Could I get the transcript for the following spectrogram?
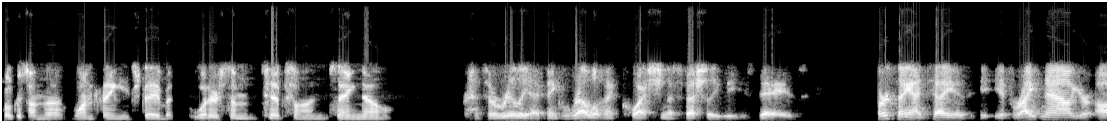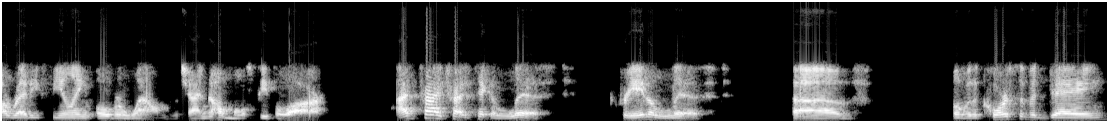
focus on the one thing each day, but what are some tips on saying no? That's a really, I think, relevant question, especially these days. First thing I'd tell you is if right now you're already feeling overwhelmed, which I know most people are, I'd probably try to take a list, create a list of over the course of a day,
